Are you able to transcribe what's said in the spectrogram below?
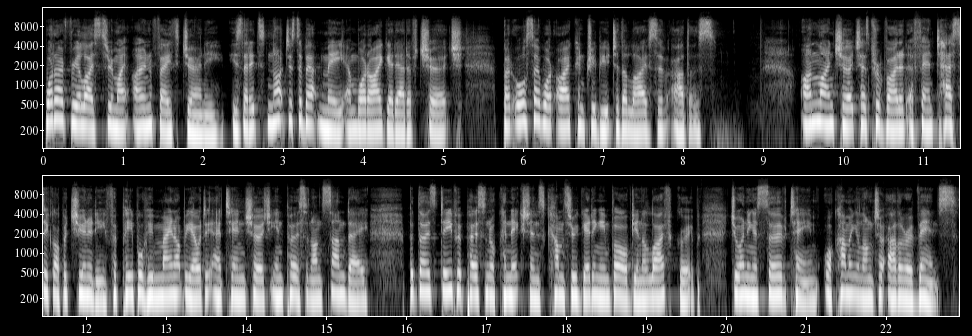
What I've realised through my own faith journey is that it's not just about me and what I get out of church, but also what I contribute to the lives of others. Online church has provided a fantastic opportunity for people who may not be able to attend church in person on Sunday, but those deeper personal connections come through getting involved in a life group, joining a serve team, or coming along to other events.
